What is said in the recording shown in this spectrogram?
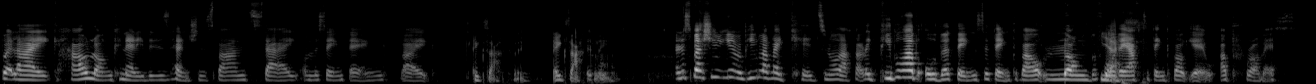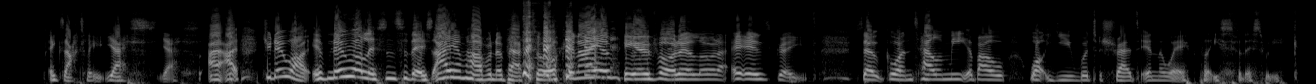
But like, how long can anybody's attention span stay on the same thing? Like, Exactly. They Exactly. And especially, you know, people have like kids and all that. Like, people have other things to think about long before they have to think about you. I promise. Exactly. Yes. Yes. I, I. Do you know what? If no one listens to this, I am having a pep talk, and I am here for it, Laura. It is great. So go on, tell me about what you would shred in the workplace for this week.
